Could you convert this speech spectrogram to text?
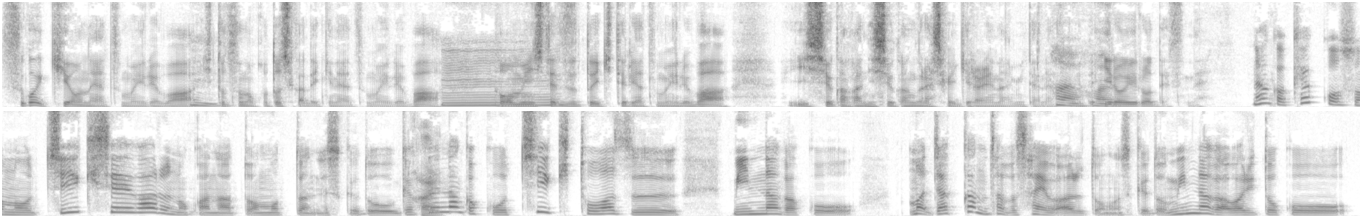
すごい器用なやつもいれば一、つのことしかできないやつもいれば冬眠してずっと生きてるやつもいれば1週間か2週間ぐらいしか生きられないみたいなやつもい。ろいろですね。なんか結構その地域性があるのかなと思ったんですけど逆になんかこう地域問わずみんながこう、まあ、若干の多分差異はあると思うんですけどみんなが割とこう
